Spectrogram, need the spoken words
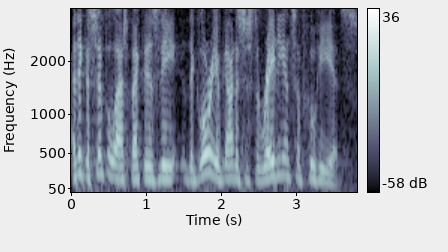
I think the simple aspect is the, the glory of God is just the radiance of who He is.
